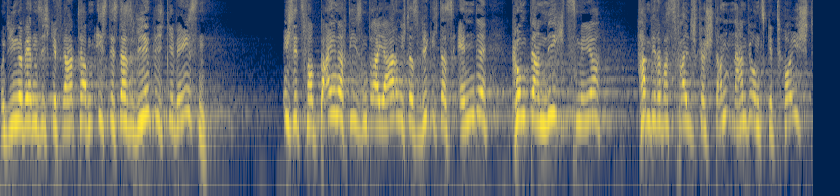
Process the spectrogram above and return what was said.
Und die Jünger werden sich gefragt haben, ist es das wirklich gewesen? Ist jetzt vorbei nach diesen drei Jahren? Ist das wirklich das Ende? Kommt da nichts mehr? Haben wir da was falsch verstanden? Haben wir uns getäuscht?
